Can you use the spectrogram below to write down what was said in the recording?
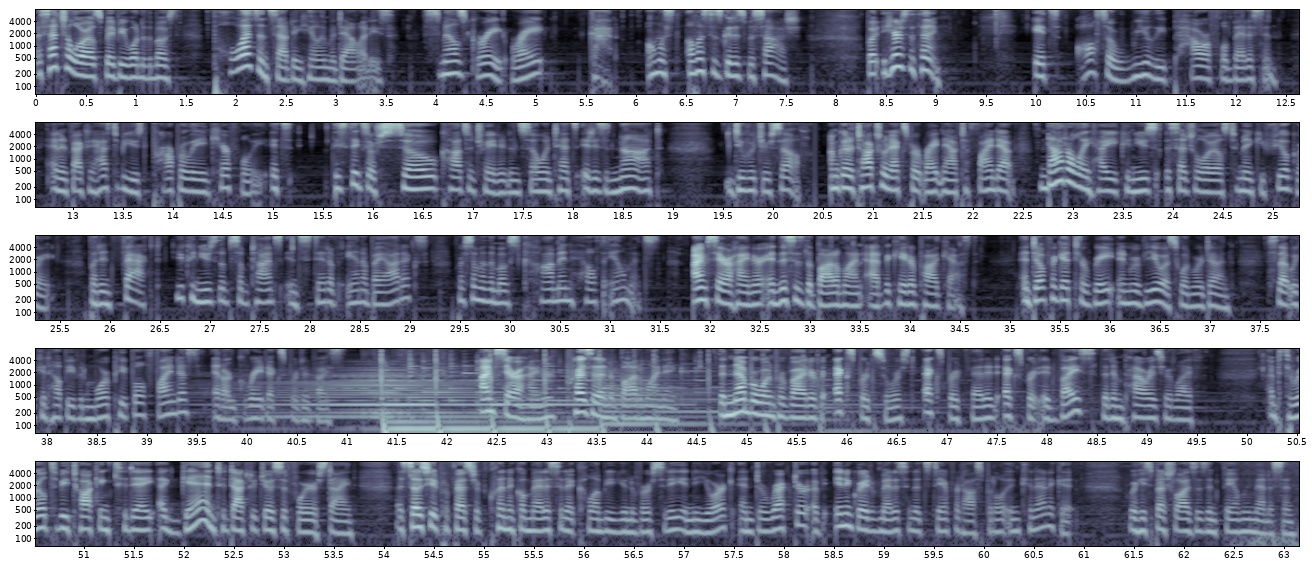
Essential oils may be one of the most pleasant sounding healing modalities. Smells great, right? God, almost almost as good as massage. But here's the thing. It's also really powerful medicine. And in fact, it has to be used properly and carefully. It's these things are so concentrated and so intense. It is not do it yourself. I'm going to talk to an expert right now to find out not only how you can use essential oils to make you feel great, but in fact, you can use them sometimes instead of antibiotics for some of the most common health ailments. I'm Sarah Hiner, and this is the Bottom Line Advocator podcast. And don't forget to rate and review us when we're done so that we can help even more people find us and our great expert advice. I'm Sarah Hiner, president of Bottom Line Inc., the number one provider of expert sourced, expert vetted, expert advice that empowers your life. I'm thrilled to be talking today again to Dr. Joseph Feuerstein, Associate Professor of Clinical Medicine at Columbia University in New York and Director of Integrative Medicine at Stamford Hospital in Connecticut, where he specializes in family medicine.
